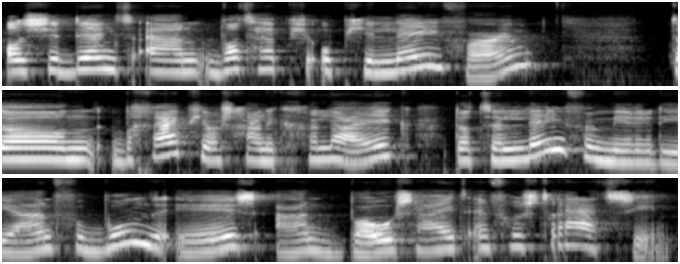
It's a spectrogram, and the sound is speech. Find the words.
als je denkt aan wat heb je op je lever, dan begrijp je waarschijnlijk gelijk dat de levermeridiaan verbonden is aan boosheid en frustratie.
